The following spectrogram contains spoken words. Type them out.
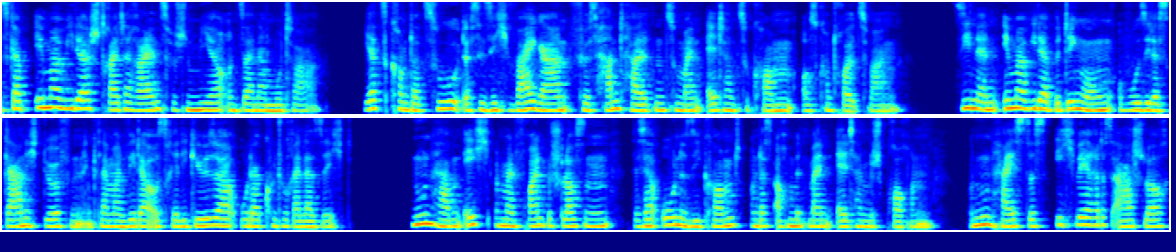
Es gab immer wieder Streitereien zwischen mir und seiner Mutter. Jetzt kommt dazu, dass sie sich weigern, fürs Handhalten zu meinen Eltern zu kommen, aus Kontrollzwang. Sie nennen immer wieder Bedingungen, obwohl sie das gar nicht dürfen, in Klammern weder aus religiöser oder kultureller Sicht. Nun haben ich und mein Freund beschlossen, dass er ohne sie kommt und das auch mit meinen Eltern besprochen. Und nun heißt es, ich wäre das Arschloch,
